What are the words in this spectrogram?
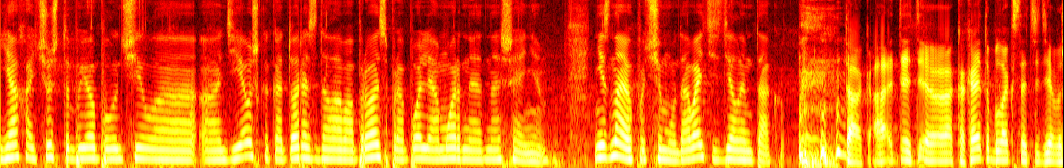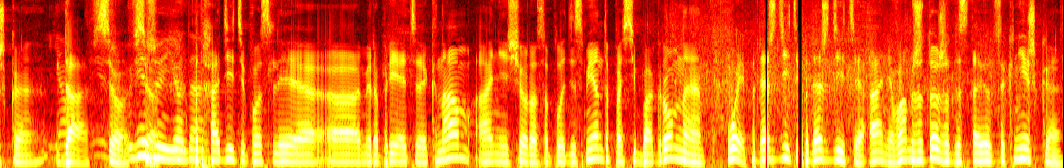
Я хочу, чтобы ее получила а, девушка, которая задала вопрос про полиаморные отношения. Не знаю почему. Давайте сделаем так. Так, а, а какая это была, кстати, девушка? Я да, вижу, все. Вижу все. ее, да. Подходите после а, мероприятия к нам. Аня, еще раз аплодисменты. Спасибо огромное. Ой, подождите, подождите. Аня, вам же тоже достается книжка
